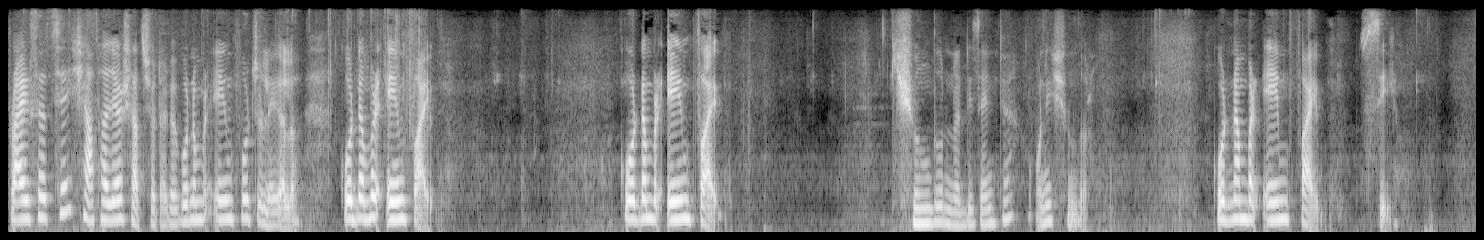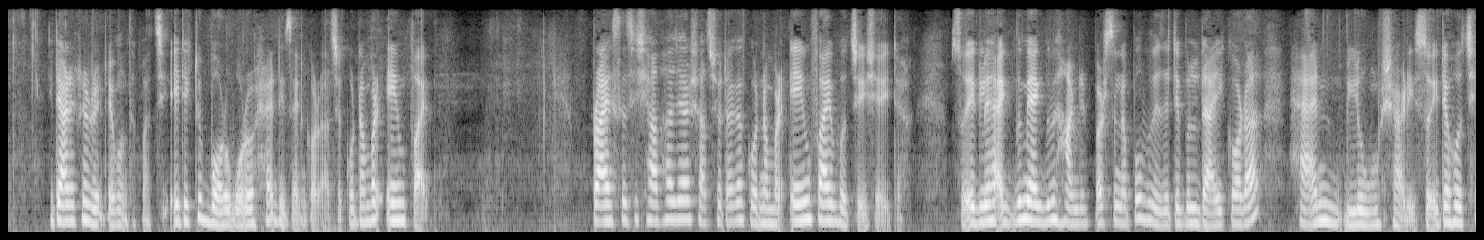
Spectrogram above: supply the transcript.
প্রাইস আছে সাত হাজার সাতশো টাকা কোড নাম্বার এম ফোর চলে গেল। Code number M five code number M five সুন্দর না ডিজাইনটা? অনেক সুন্দর। Code number M five C. এটা আরেকটা রেটের মধ্যে পাচ্ছি। এটা একটু বড় বড় হ্যাঁ ডিজাইন করা আছে। Code number M five. Price আছে সাত হাজার সাতশো টাকা। কোড নাম্বার এম ফাইভ হচ্ছে শাড়িটা। সো এগুলো একদমই একদমই হান্ড্রেড পার্সেন্ট আপু ভেজিটেবল ডাই করা হ্যান্ডলুম শাড়ি। সো এটা হচ্ছে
